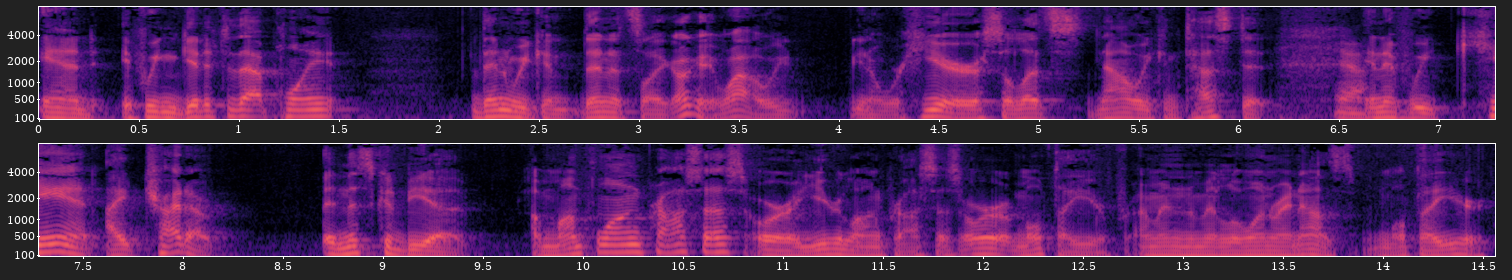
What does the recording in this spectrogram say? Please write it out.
And if we can get it to that point, then we can. Then it's like, okay, wow, we you know we're here, so let's now we can test it. Yeah. And if we can't, I try to, and this could be a, a month long process or a year long process or a multi year. I'm in the middle of one right now. It's multi year,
